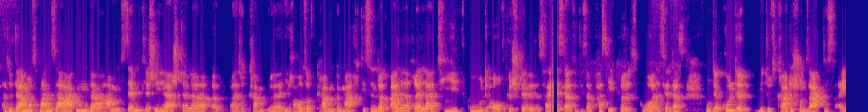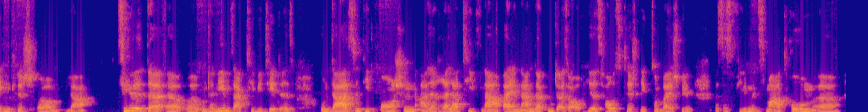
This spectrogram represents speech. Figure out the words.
Also da muss man sagen, da haben sämtliche Hersteller äh, also äh, ihre Hausaufgaben gemacht. Die sind dort alle relativ gut aufgestellt. Das heißt also, dieser passive Score ist ja das, wo der Kunde, wie du es gerade schon sagtest, eigentlich ähm, ja Ziel der äh, äh, Unternehmensaktivität ist. Und da sind die Branchen alle relativ nah beieinander. Gut, also auch hier ist Haustechnik zum Beispiel, das ist viel mit Smart Home, äh,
